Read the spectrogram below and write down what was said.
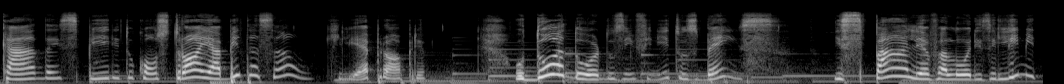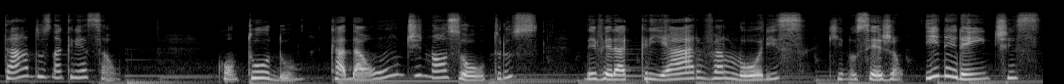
cada espírito constrói a habitação que lhe é própria. O doador dos infinitos bens espalha valores ilimitados na criação. Contudo, cada um de nós outros deverá criar valores que nos sejam inerentes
